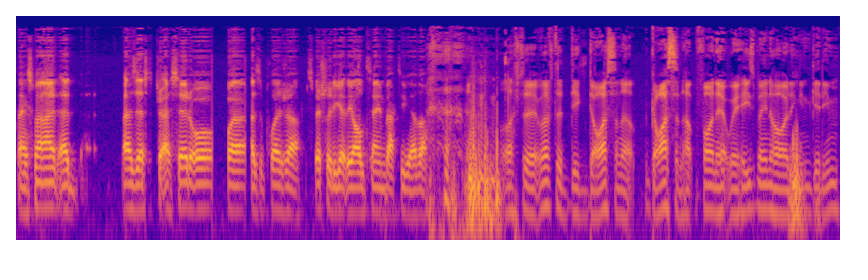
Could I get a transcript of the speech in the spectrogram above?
Thanks, mate. Uh, As I said, always a pleasure, especially to get the old team back together. We'll have to we'll have to dig Dyson up, Dyson up, find out where he's been hiding, and get him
